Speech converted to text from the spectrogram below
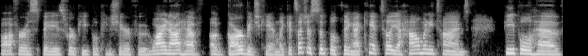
offer a space where people can share food? Why not have a garbage can? Like it's such a simple thing. I can't tell you how many times people have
